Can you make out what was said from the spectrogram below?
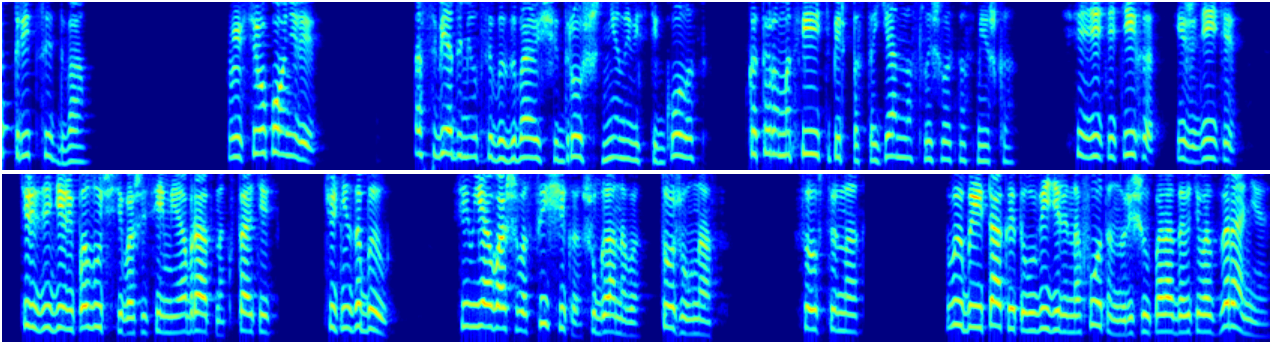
32. Вы все поняли? Осведомился вызывающий дрожь ненависти голос, в котором Матвею теперь постоянно слышалась насмешка. Сидите тихо и ждите. Через неделю получите ваши семьи обратно. Кстати, чуть не забыл. Семья вашего сыщика Шуганова тоже у нас. Собственно, вы бы и так это увидели на фото, но решил порадовать вас заранее.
